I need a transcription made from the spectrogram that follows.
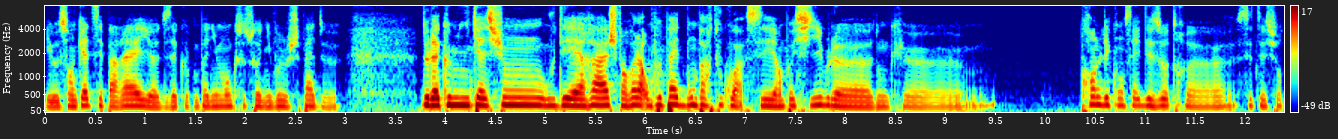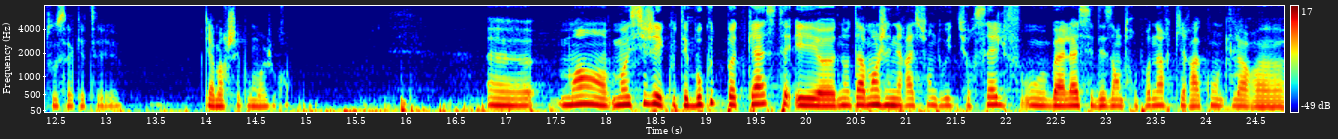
Et au 104 c'est pareil des accompagnements que ce soit au niveau je sais pas de de la communication ou des RH enfin voilà on peut pas être bon partout quoi. C'est impossible donc prendre les conseils des autres c'était surtout ça qui était qui a marché pour moi je crois moi, moi aussi, j'ai écouté beaucoup de podcasts et euh, notamment Génération Do It Yourself, où bah, là, c'est des entrepreneurs qui racontent leur, euh,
